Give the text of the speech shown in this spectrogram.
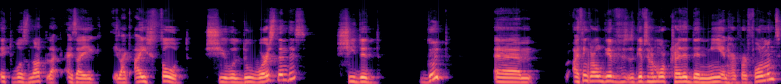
it was not like as I like I thought she will do worse than this. She did good. Um, I think Raul gives gives her more credit than me in her performance.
